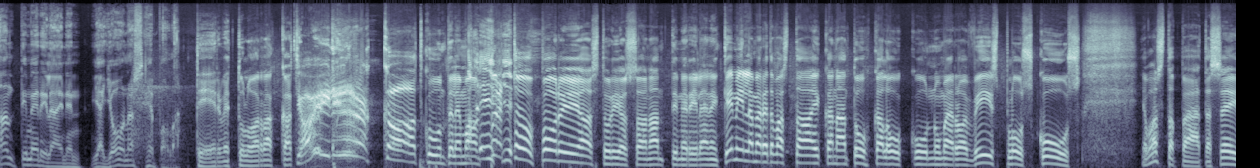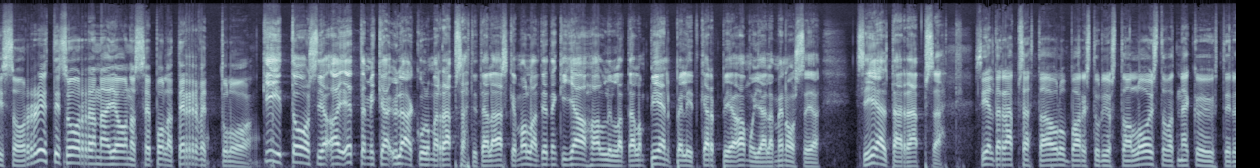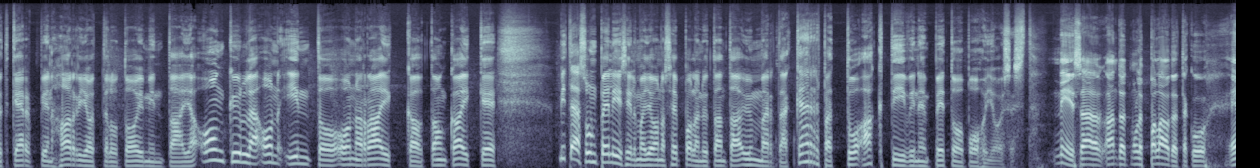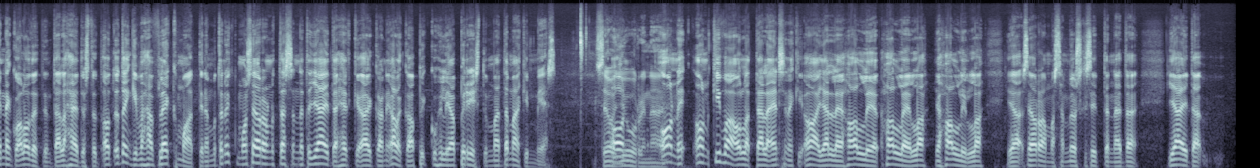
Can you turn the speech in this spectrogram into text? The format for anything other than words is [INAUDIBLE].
Antti Meriläinen ja Joonas Hepola. Tervetuloa rakkaat ja ai niin rakkaat kuuntelemaan Petopodia. Studiossa on Antti Meriläinen. Kemillä meretä vastaa aikanaan tuhkaluukkuun numeroin 5 plus 6. Ja vastapäätä seisoo ryhti suorana Joonas Sepola, tervetuloa. Kiitos ja ai että mikä yläkulma räpsähti täällä äsken. Me ollaan tietenkin jäähallilla, täällä on pienpelit kärppiä aamujäällä menossa ja sieltä räpsähti. Sieltä räpsähtää Oulun baaristudiosta on loistavat näköyhteydet kärppien harjoittelutoimintaa ja on kyllä, on intoa, on raikkautta, on kaikkea. Mitä sun pelisilmä Joona Seppola nyt antaa ymmärtää? Kärpät tuo aktiivinen peto pohjoisesta. Niin, sä antoit mulle palautetta, kun ennen kuin aloitettiin tämä lähetystä, että oot jotenkin vähän flekmaattinen, mutta nyt kun mä oon seurannut tässä näitä jäitä hetken aikaa, niin alkaa pikkuhiljaa piristymään tämäkin mies. Se on, on juuri näin. On, on kiva olla täällä ensinnäkin A, jälleen halle, halleilla ja hallilla ja seuraamassa myöskin sitten näitä jäitä.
